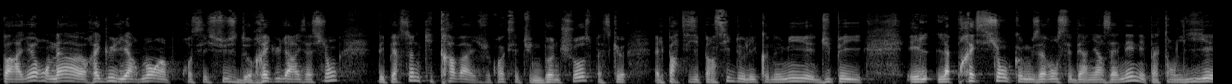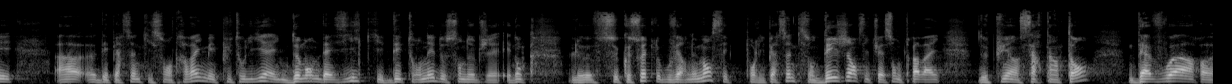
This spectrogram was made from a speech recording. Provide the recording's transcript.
Par ailleurs, on a régulièrement un processus de régularisation des personnes qui travaillent. Je crois que c'est une bonne chose parce qu'elles participent ainsi de l'économie du pays. Et la pression que nous avons ces dernières années n'est pas tant liée à euh, des personnes qui sont en travail, mais plutôt liée à une demande d'asile qui est détournée de son objet. Et donc, ce que souhaite le gouvernement, c'est pour les personnes qui sont déjà en situation de travail depuis un certain temps, d'avoir euh,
